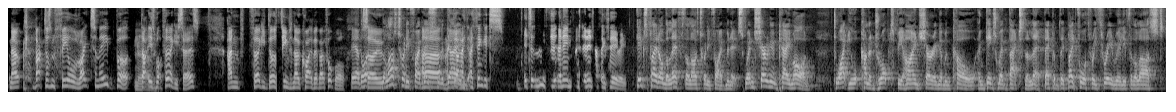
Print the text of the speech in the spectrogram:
Now, that doesn't feel right to me, but No. that is what Fergie says. And Fergie does seem to know quite a bit about football. Yeah, the, so, the last 25 minutes uh, of the game. I, I think it's it's at least an, in, an interesting theory. Giggs played on the left the last 25 minutes. When Sheringham came on, Dwight Yorke kind of dropped behind Sheringham and Cole, and Giggs went back to the left. Beckham, they played 4 3 3 really for the last,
